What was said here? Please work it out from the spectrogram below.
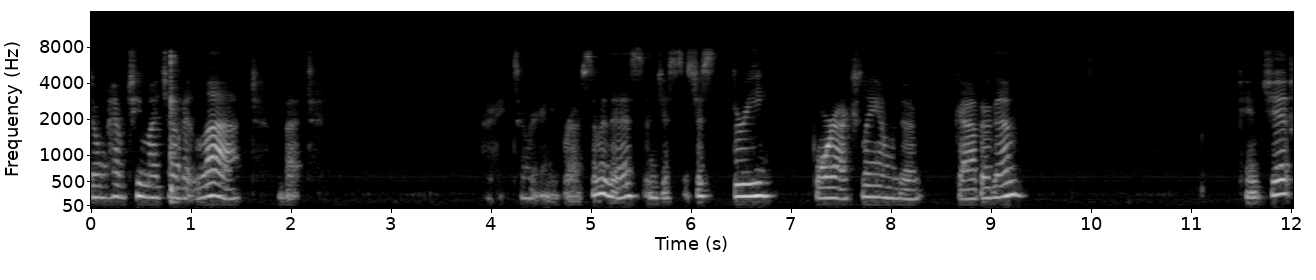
don't have too much of it left, but so we're going to grab some of this and just, it's just three, four actually. I'm going to gather them pinch it.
